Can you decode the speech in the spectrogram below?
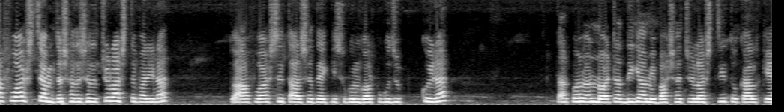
আফু আসছে, আমি তার সাথে সাথে চলে আসতে পারি না। তো আফু আসছে, তার সাথে কিছুক্ষণ গল্প গুজব কইরা। তারপর নয়টার দিকে আমি বাসায় চলে আসছি, তো কালকে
